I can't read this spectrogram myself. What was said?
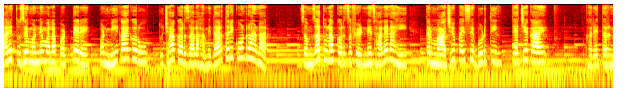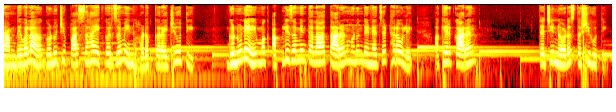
अरे तुझे म्हणणे मला पटते रे पण मी काय करू? तुझ्या कर्जाला हमीदार तरी कोण राहणार? समजा तुला कर्ज फेडणे झाले नाही तर माझे पैसे बुडतील त्याचे काय? खरे तर नामदेवाला गणूची पाच सहा एकर जमीन हडप करायची होती. गणूने मग आपली जमीन त्याला तारण म्हणून देण्याचे ठरवले. अखेर कारण? त्याची नडच तशी होती.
